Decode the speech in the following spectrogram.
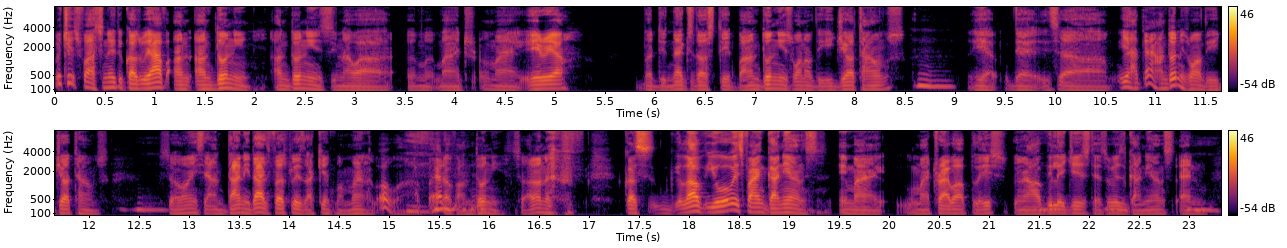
which is fascinating because we have an Andoni. Andoni is in our um, my my area, but the next door state. But Andoni is one of the Ijaw towns. Mm. Yeah, there is. Uh, yeah, I think Andoni is one of the Ijaw towns. Mm-hmm. So when you say Andani, that's the first place that came to my mind. Like, oh, I've heard of Andoni. So I don't know. Because love, you always find Ghanaians in my in my tribal place in our villages. There's always Ghanaians, and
